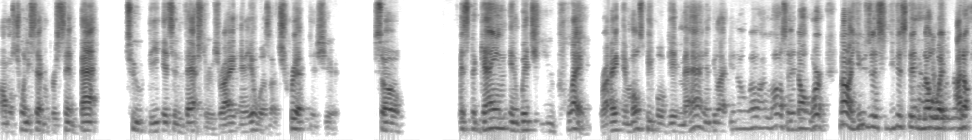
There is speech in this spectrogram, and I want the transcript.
almost 27% back to the, its investors, right? And it was a trip this year. So it's the game in which you play, right? And most people get mad and be like, you know, well, I lost and it don't work. No, you just you just didn't know what I don't,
